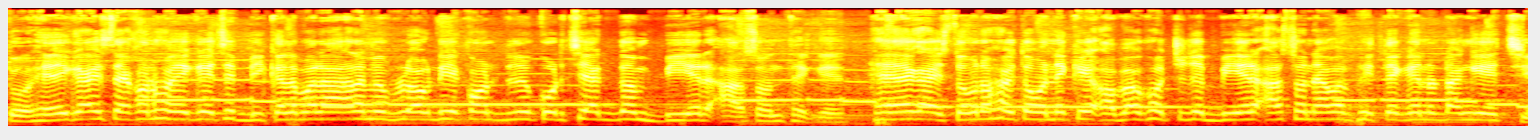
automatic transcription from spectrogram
তো হে গাইস এখন হয়ে গেছে বিকালবেলা আর আমি ব্লগ দিয়ে কন্টিনিউ করছি একদম বিয়ের আসন থেকে। হ্যাঁ গাইস তোমরা হয়তো অনেকে অবাক হচ্ছে যে বিয়ের আসনে আবার ফিতে কেন টাঙিয়েছি।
